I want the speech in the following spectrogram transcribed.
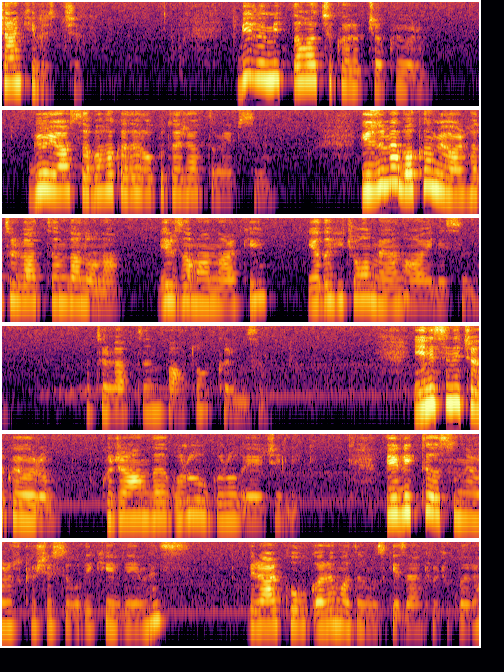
Şen kibritçi. Bir ümit daha çıkarıp çakıyorum. Güya sabaha kadar okutacaktım hepsini. Yüzüme bakamıyor hatırlattığımdan ona. Bir zamanlar ki ya da hiç olmayan ailesini. Hatırlattığım palto kırmızı. Yenisini çakıyorum. Kucağımda gurul gurul evcillik. Birlikte ısınıyoruz köşesi bu dikildiğimiz. Birer kovuk aramadığımız gezen çocuklara.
